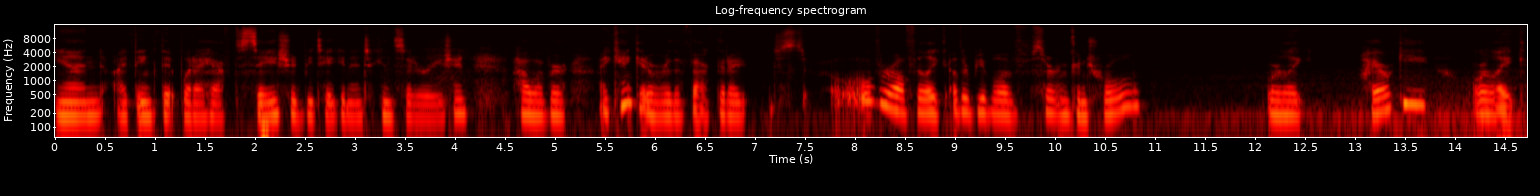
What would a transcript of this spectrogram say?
And I think that what I have to say should be taken into consideration. However, I can't get over the fact that I just overall feel like other people have certain control or like hierarchy or like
